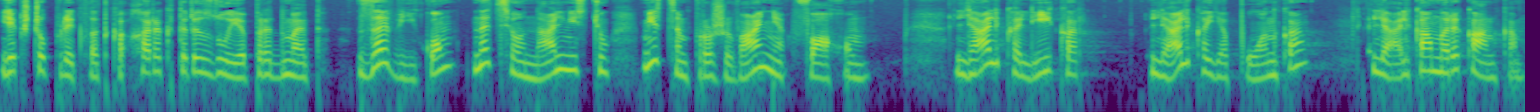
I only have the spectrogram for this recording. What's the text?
якщо прикладка характеризує предмет за віком, національністю, місцем проживання, фахом. Лялька лікар, лялька японка, лялька американка.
